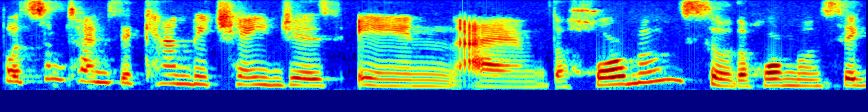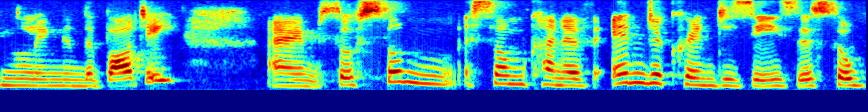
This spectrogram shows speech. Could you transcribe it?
But sometimes it can be changes in um, the hormones, so the hormone signaling in the body. Um, so some some kind of endocrine diseases, some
